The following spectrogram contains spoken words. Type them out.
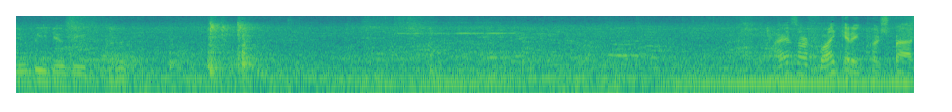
Doobie doobie doobie. Why is our flight getting pushed back?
